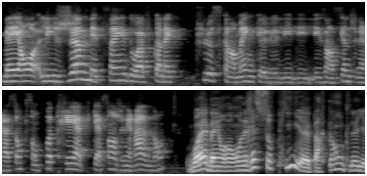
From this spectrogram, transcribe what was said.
Mais les jeunes médecins doivent connaître plus quand même que les, anciennes générations qui ne sont pas très applications en général, non? Oui, ben on reste surpris euh, par contre. Là. Il y a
